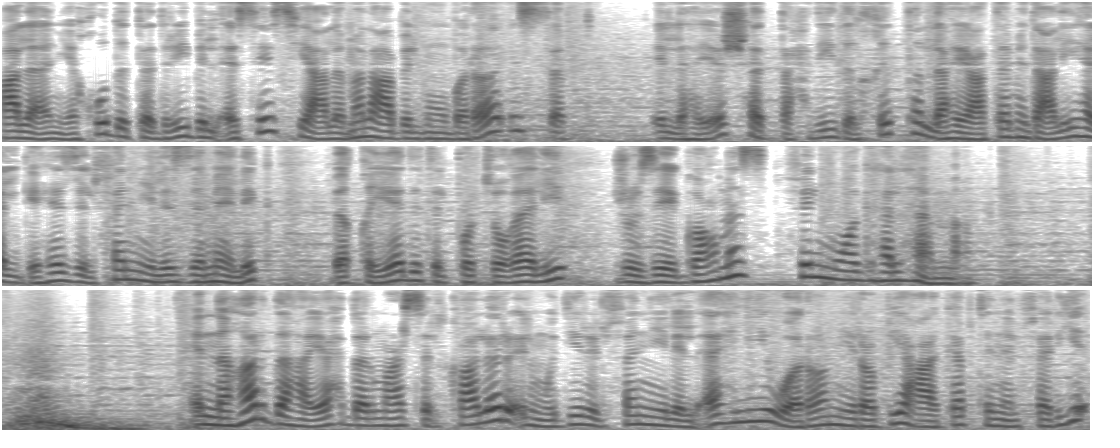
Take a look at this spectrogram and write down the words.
على أن يخوض التدريب الأساسي على ملعب المباراة السبت اللي هيشهد تحديد الخطة اللي هيعتمد عليها الجهاز الفني للزمالك بقيادة البرتغالي جوزيه جوميز في المواجهة الهامة. النهارده هيحضر مارسيل كولر المدير الفني للأهلي ورامي ربيعة كابتن الفريق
